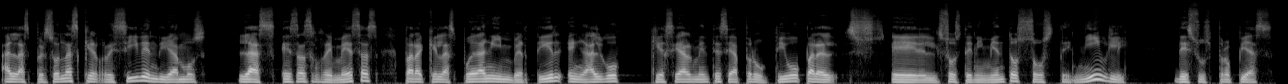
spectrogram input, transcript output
a las personas que reciben, digamos, las, esas remesas para que las puedan invertir en algo que realmente sea productivo para el, sostenimiento sostenible de sus propias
